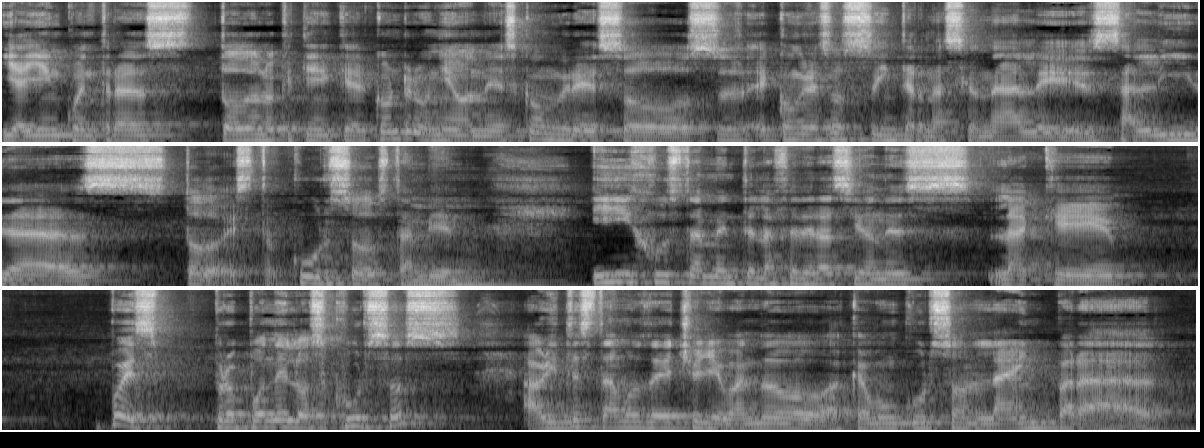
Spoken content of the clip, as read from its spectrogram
Y ahí encuentras todo lo que tiene que ver con reuniones, congresos, congresos internacionales, salidas, todo esto, cursos también. Y justamente la federación es la que pues propone los cursos. Ahorita estamos de hecho llevando a cabo un curso online para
